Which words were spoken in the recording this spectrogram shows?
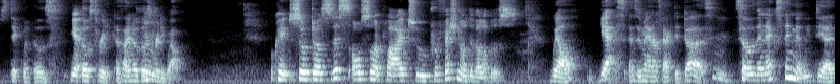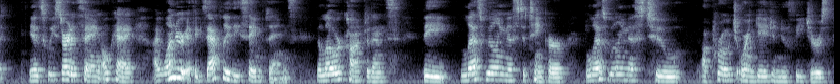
stick with those Yeah. those three because I know those Mhm. pretty well. Okay, so does this also apply to professional developers? Well, yes, as a matter of fact, it does. Hmm. So the next thing that we did is we started saying, okay, I wonder if exactly these same things the lower confidence, the less willingness to tinker, the less willingness to approach or engage in new features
